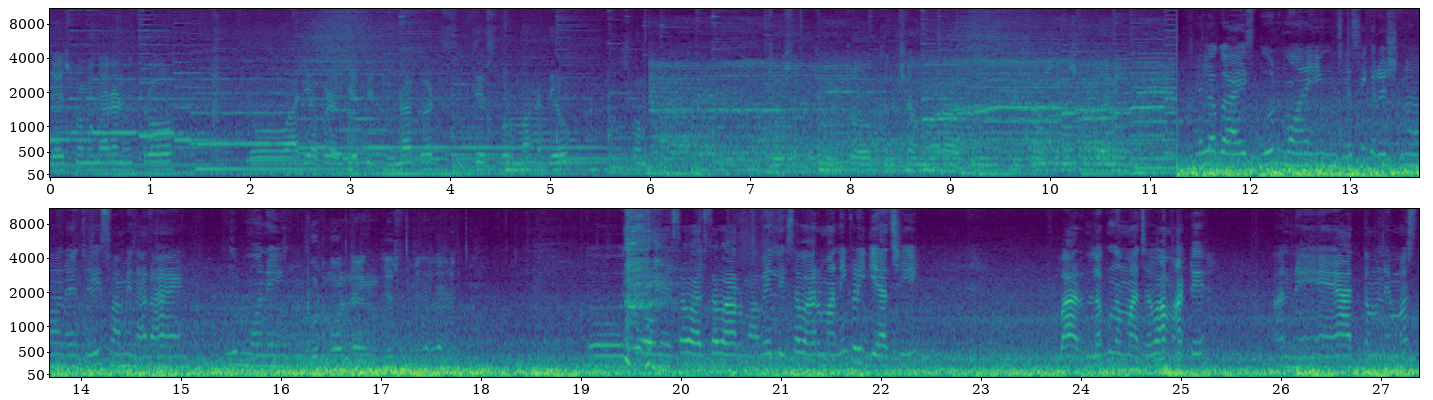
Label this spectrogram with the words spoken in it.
જય સ્વામિનારાયણ મિત્રો. તો આજે આપણે આવીએ છીએ જુનાગઢ સિદ્ધેશ્વર મહાદેવ સ્વામી જોઈ શકો છો મિત્રો ઘનશ્યામ મહારાજની મૂર્તિ છે સરસ મજાની હેલો ગાઈસ ગુડ મોર્નિંગ જય શ્રી કૃષ્ણ અને જય Swaminarayan. Good morning good morning જય સ્વામિનારાયણ. તો જો અમે સવાર સવારમાં વહેલી સવારમાં નીકળી ગયા છીએ બહાર લગ્નમાં જવા માટે. અને આજ તમને મસ્ત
